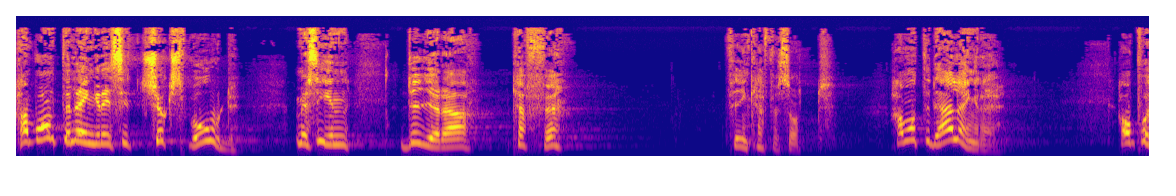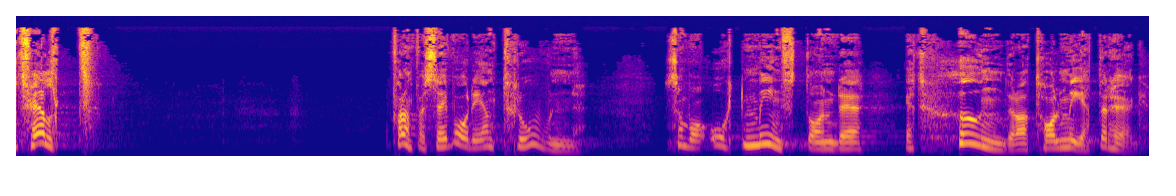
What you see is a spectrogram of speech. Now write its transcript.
Han var inte längre i sitt köksbord med sin dyra kaffe. Fin kaffesort. Han var inte där längre. Han var på ett fält. Framför sig var det en tron som var åtminstone ett hundratal meter hög.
